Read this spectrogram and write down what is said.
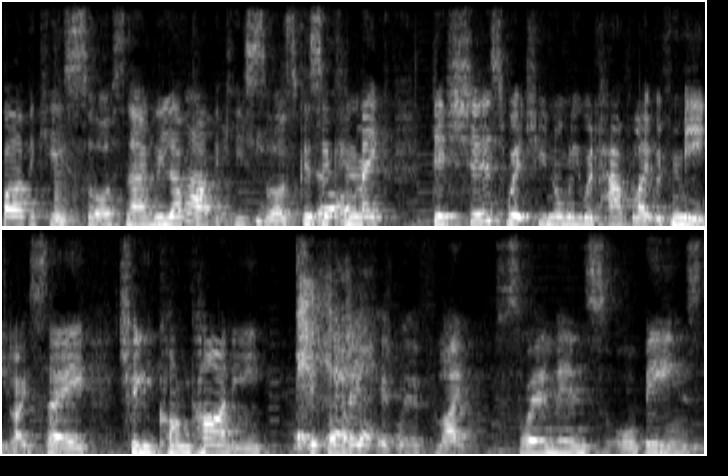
Barbecue sauce. Now, we love barbecue, Barbecue sauce because it can make dishes which you normally would have like with meat, like say chili con carne. If you make it with like soy mince or beans,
